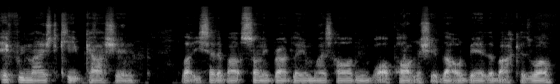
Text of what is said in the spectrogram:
if we manage to keep Cashin, like you said about Sonny Bradley and Wes Harding, what a partnership that would be at the back as well.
